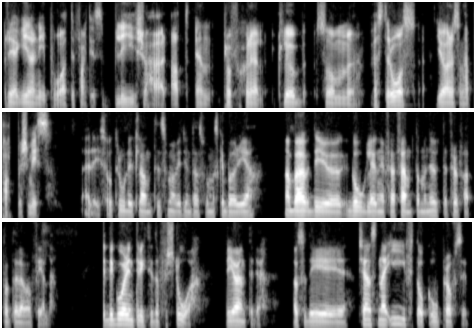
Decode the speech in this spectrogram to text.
reagerar ni på att det faktiskt blir så här att en professionell klubb som Västerås gör en sån här pappersmiss? Det är så otroligt klantigt så man vet inte ens var man ska börja. Man behövde ju googla ungefär 15 minuter för att fatta att det där var fel. Det går inte riktigt att förstå. Det gör inte det. Alltså det känns naivt och oproffsigt.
